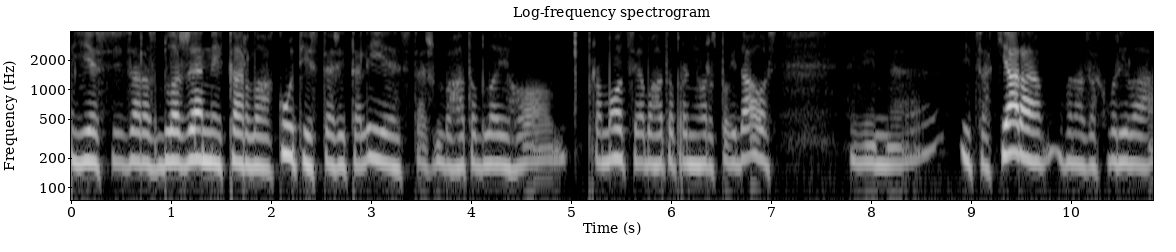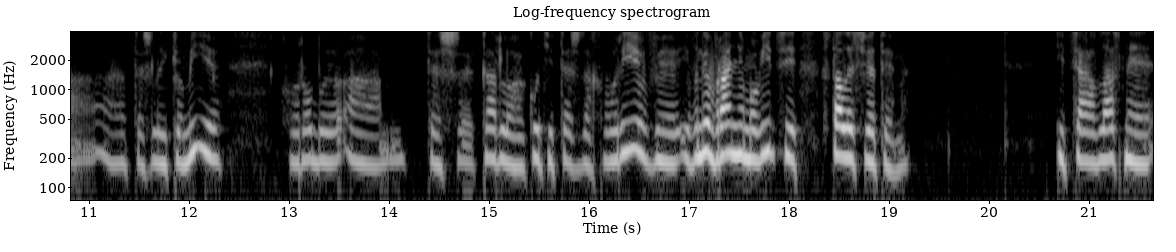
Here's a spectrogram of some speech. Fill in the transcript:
Є зараз блаженний Карло Акутіс, теж італієць, теж багато було його промоція, багато про нього розповідалось. Він, е, і ця К'яра, вона захворіла е, теж лейкомією, хворобою, а теж Карло Акуті теж захворів, і вони в ранньому віці стали святими. І ця, власне,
